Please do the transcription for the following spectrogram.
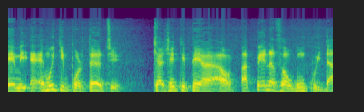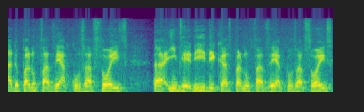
É, é muito importante que a gente tenha apenas algum cuidado para não fazer acusações uh, inverídicas, para não fazer acusações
